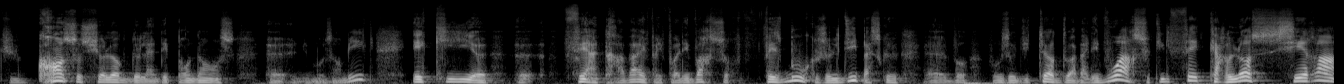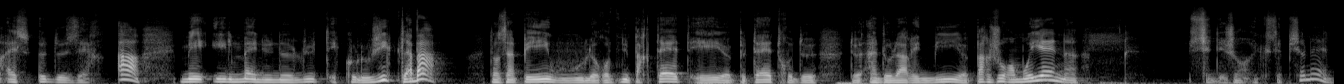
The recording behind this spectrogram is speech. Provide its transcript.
du grand sociologue de l'indépendance euh, du Mozambique, et qui fait un travail, il faut aller voir sur Facebook, je le dis parce que vos, auditeurs doivent aller voir ce qu'il fait. Carlos Sierra, S-E-2-R-A, mais il mène une lutte écologique là-bas dans un pays où le revenu par tête est peut-être de, de 1,5 dollar demi par jour en moyenne. C'est des gens exceptionnels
